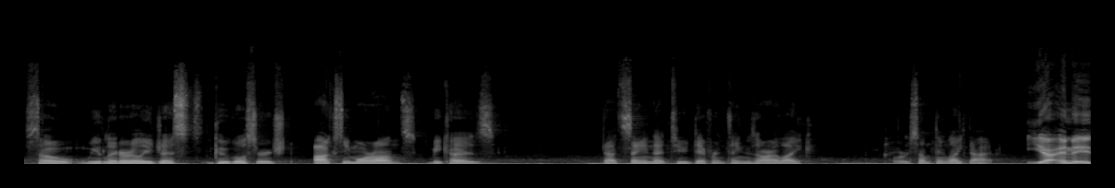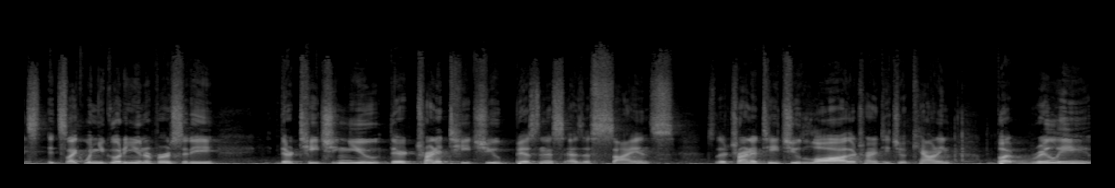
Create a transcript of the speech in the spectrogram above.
so we literally just Google searched oxymorons because that's saying that two different things are alike, or something like that. yeah, and it's it's like when you go to university, they're teaching you. They're trying to teach you business as a science. So they're trying to teach you law. They're trying to teach you accounting, but really,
